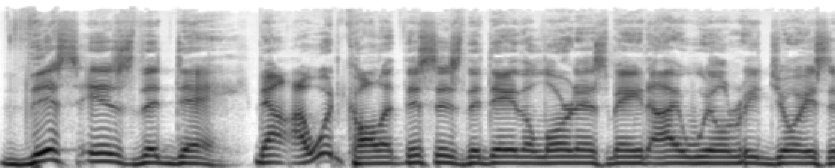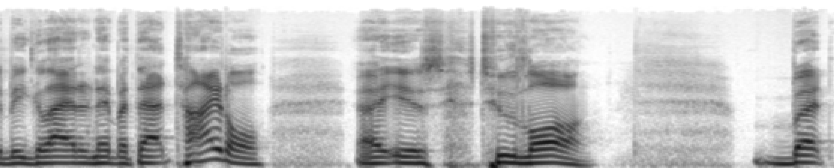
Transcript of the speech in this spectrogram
This is the day. Now, I would call it This is the Day the Lord has made. I will rejoice and be glad in it. But that title uh, is too long. But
